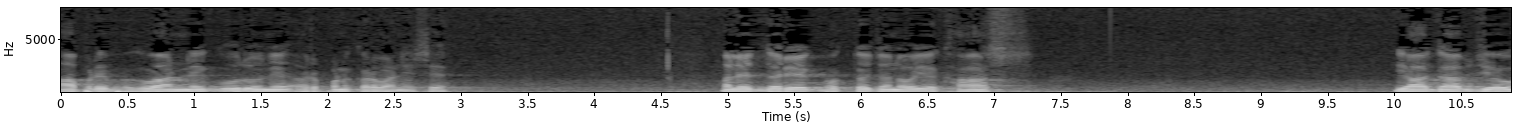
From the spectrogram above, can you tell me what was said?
આપણે ભગવાનને, ગુરુને અર્પણ કરવાની છે. અને દરેક ભક્તજનોએ ખાસ યાદ આપજો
